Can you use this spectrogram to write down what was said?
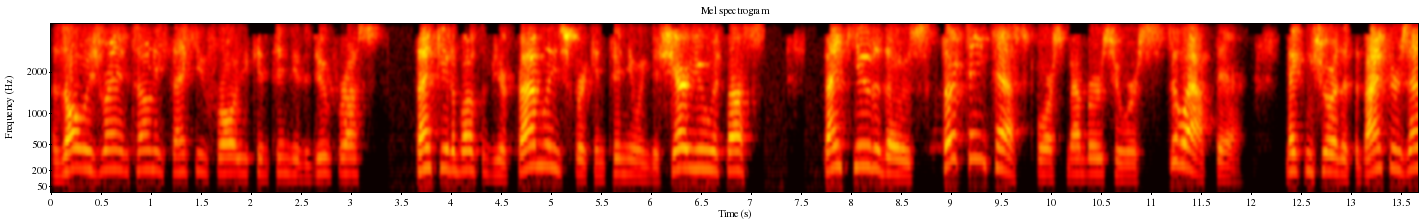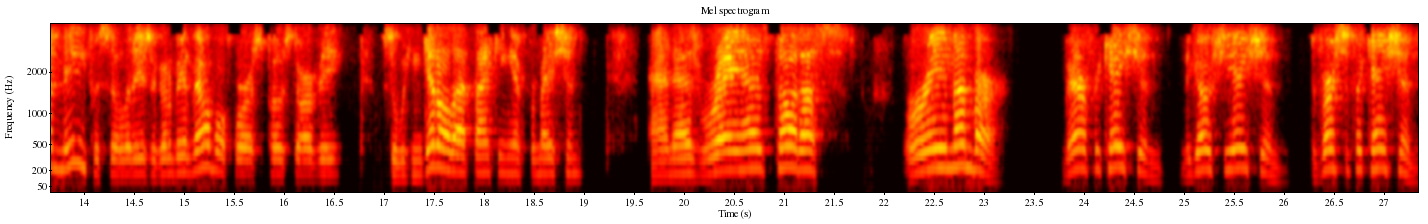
As always, Ray and Tony, thank you for all you continue to do for us. Thank you to both of your families for continuing to share you with us. Thank you to those 13 task force members who are still out there making sure that the bankers and meeting facilities are going to be available for us post-RV so we can get all that banking information. And as Ray has taught us, remember, verification, negotiation, diversification,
